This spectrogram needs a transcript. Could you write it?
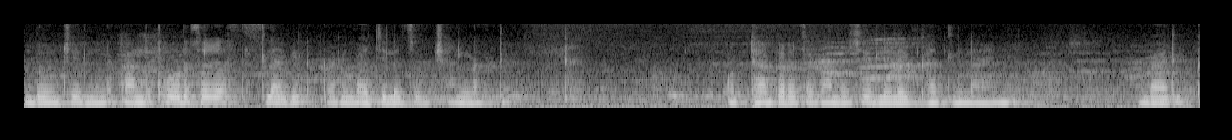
दोन चिरलेला. कांदा थोडासा जास्तच लागेल कारण भाजीला चव छान लागते. मोठ्या आकाराचा कांदा चिरलेला एक घातलेला आहे मी. बारीक.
